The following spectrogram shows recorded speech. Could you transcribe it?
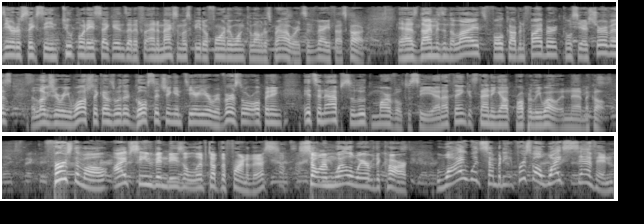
0 to 60 in 2.8 seconds and a, and a, maximum speed of 401 kilometers per hour. It's a very fast car. It has diamonds in the lights, full carbon fiber, concierge service, a luxury watch that comes with it, gold stitching interior, reverse door opening. It's an absolute marvel to see, and I think it's standing out properly well in uh, McCall. First of all, I've seen Vin Diesel lift up the front of this, so I'm well aware of the car. Why would somebody first of all why seven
